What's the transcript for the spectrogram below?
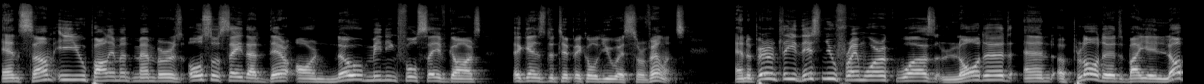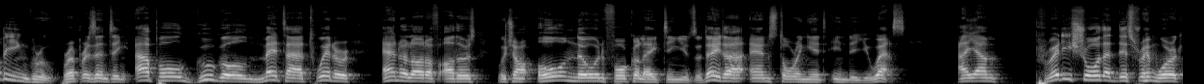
And some EU Parliament members also say that there are no meaningful safeguards against the typical US surveillance. And apparently, this new framework was lauded and applauded by a lobbying group representing Apple, Google, Meta, Twitter, and a lot of others, which are all known for collecting user data and storing it in the US. I am pretty sure that this framework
